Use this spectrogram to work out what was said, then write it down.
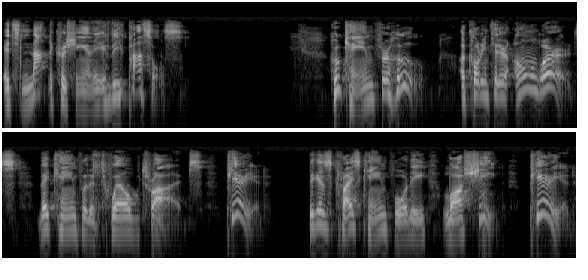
It's not the Christianity of the apostles. Who came for who? According to their own words, they came for the 12 tribes, period. Because Christ came for the lost sheep, period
